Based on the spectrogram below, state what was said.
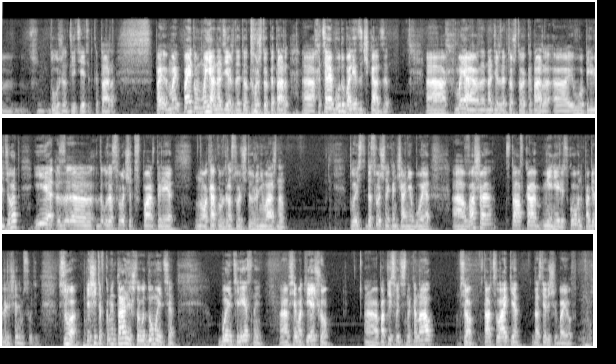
должен отлететь от Катара. Поэтому моя надежда это то, что Катар, э, хотя я буду болеть за Чикадзе. Э, моя надежда это то, что Катар его переведет и удосрочит в партере. Ну, а как он удосрочит, уже не важно то есть досрочное окончание боя. А ваша ставка менее рискованная, победа решением судей. Все, пишите в комментарии, что вы думаете. Бой интересный, а, всем отвечу. А, подписывайтесь на канал. Все, ставьте лайки. До следующих боев.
